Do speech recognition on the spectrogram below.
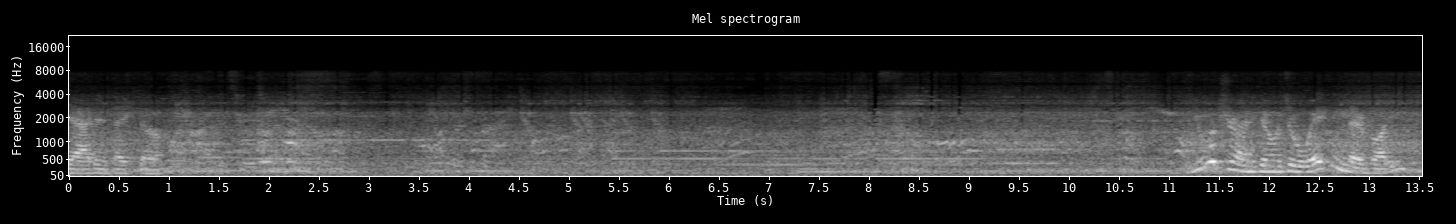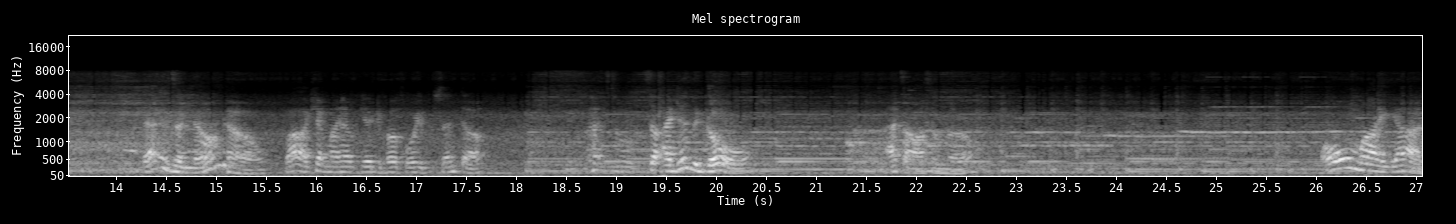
Yeah, I didn't think so. You were trying to go into awakening there, buddy. That is a no-no. Wow, I kept my health gauge above 40% though. so I did the goal. That's awesome though. Oh my god,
